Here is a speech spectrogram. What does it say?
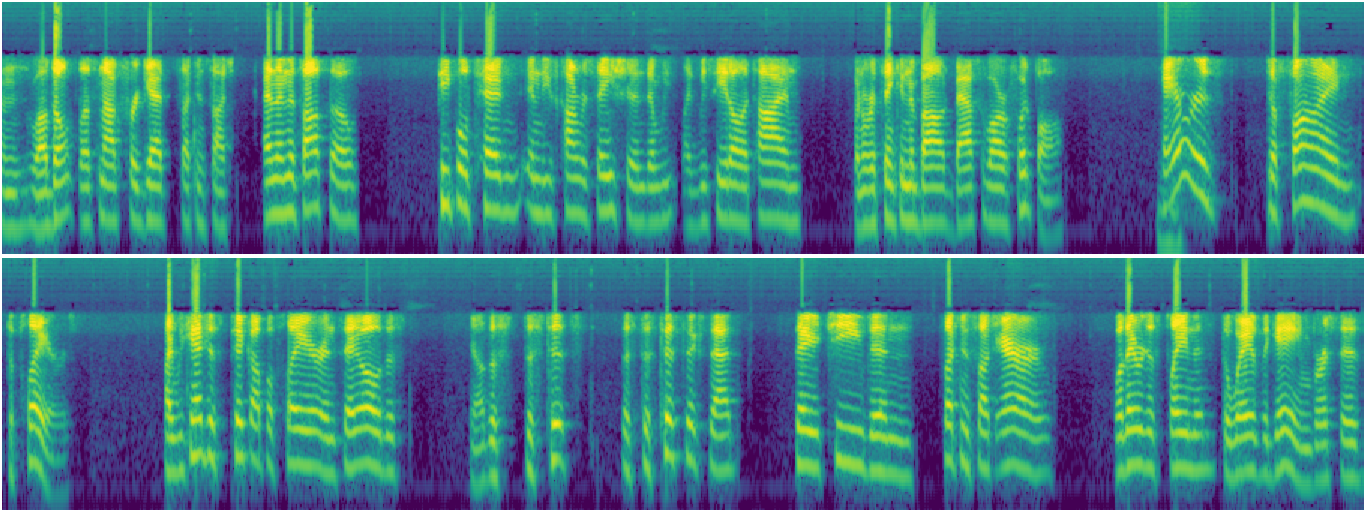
And well, don't let's not forget such and such. And then it's also people tend in these conversations, and we like we see it all the time when we're thinking about basketball or football. Mm-hmm. Errors define the players. Like we can't just pick up a player and say, "Oh, this you know the the, stis, the statistics that they achieved in such and such era well they were just playing the, the way of the game versus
